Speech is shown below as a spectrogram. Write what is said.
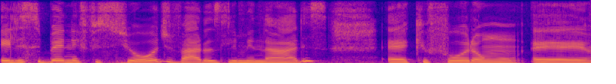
Ele se beneficiou de vários liminares é, que foram é,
